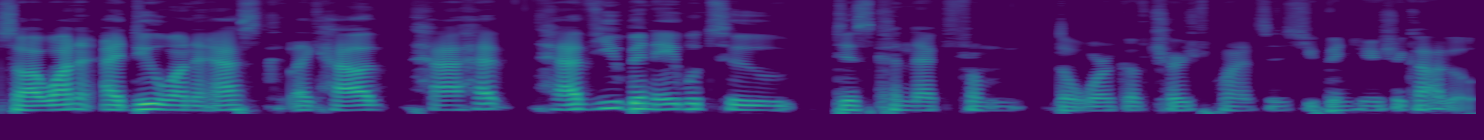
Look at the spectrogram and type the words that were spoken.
So I want to I do want to ask like how, how have have you been able to disconnect from the work of church plant since you've been here in Chicago?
